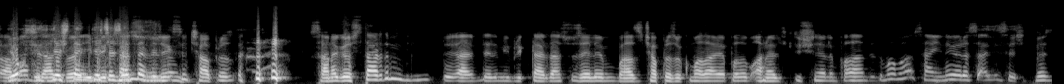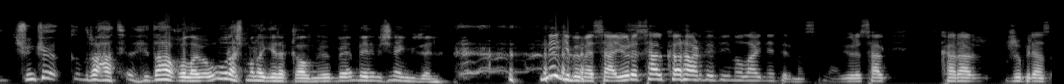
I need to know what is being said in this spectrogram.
ama Yok, böyle ibrikten geçeceğim de bilmem. Çapraz. Sana gösterdim. Yani dedim ibriklerden süzelim, bazı çapraz okumalar yapalım, analitik düşünelim falan dedim ama sen yine yöreselliği seçtin. Çünkü rahat. Daha kolay. Uğraşmana gerek kalmıyor. Ben, benim için en güzeli. Ne gibi mesela yöresel karar dediğin olay nedir mesela? Yöresel kararı biraz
